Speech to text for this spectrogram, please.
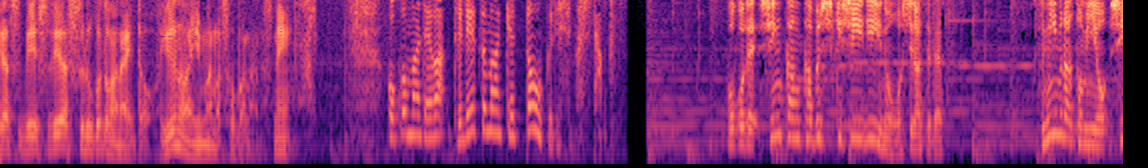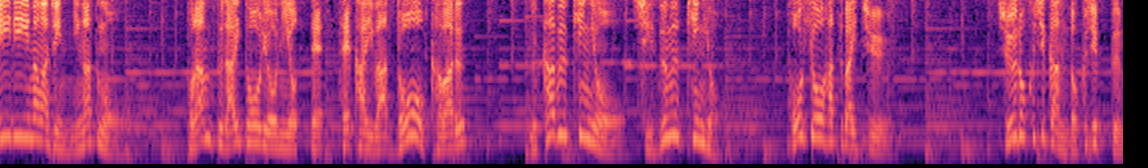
やすベースではすることがないというのが今の相場なんですね。はい。ここまではトゥレーズマーケットをお送りしました。ここで新刊株式 CD のお知らせです。杉村富夫 CD マガジン2月号。トランプ大統領によって世界はどう変わる？浮かぶ企業、沈む企業。好評発売中収録時間60分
